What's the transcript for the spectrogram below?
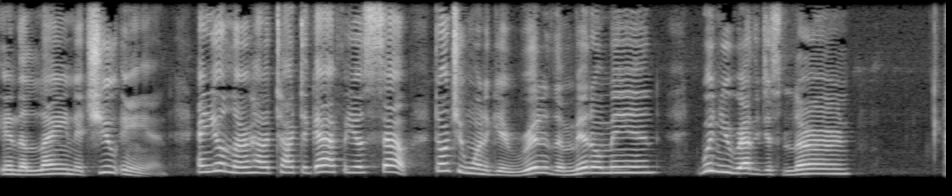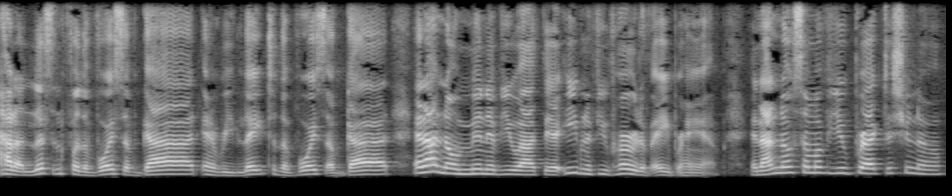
in the lane that you in and you'll learn how to talk to God for yourself. Don't you want to get rid of the middleman? Wouldn't you rather just learn how to listen for the voice of God and relate to the voice of God? And I know many of you out there, even if you've heard of Abraham, and I know some of you practice, you know,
